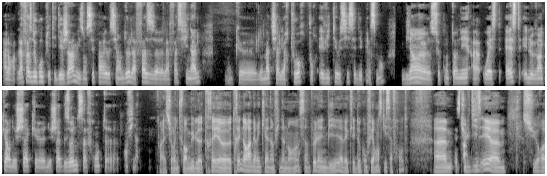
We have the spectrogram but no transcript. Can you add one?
Alors la phase de groupe l'était déjà, mais ils ont séparé aussi en deux la phase, euh, la phase finale. Donc euh, les matchs aller-retour pour éviter aussi ces déplacements. Bien se cantonner à ouest-est et le vainqueur de chaque de chaque zone s'affronte en finale sur une formule très, euh, très nord-américaine hein, finalement. Hein. C'est un peu la NBA avec les deux conférences qui s'affrontent. Euh, tu le disais euh, sur,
